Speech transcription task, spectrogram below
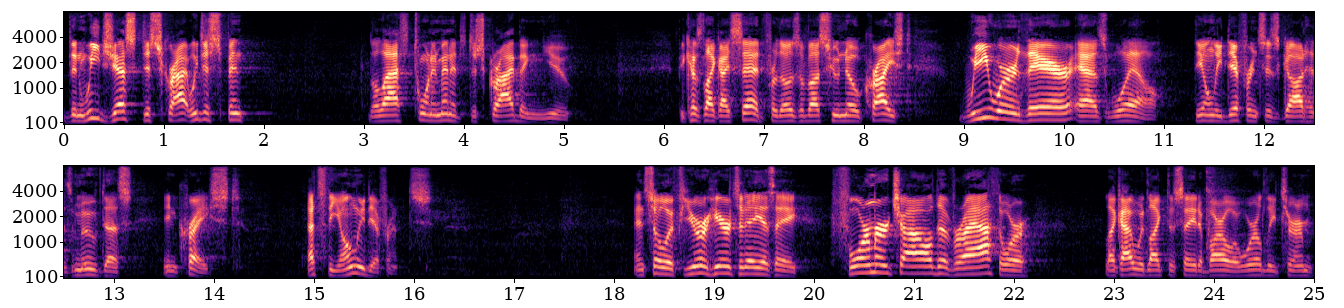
Then we just describe, we just spent the last 20 minutes describing you. Because, like I said, for those of us who know Christ, we were there as well. The only difference is God has moved us in Christ. That's the only difference. And so, if you're here today as a former child of wrath, or like I would like to say, to borrow a worldly term,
